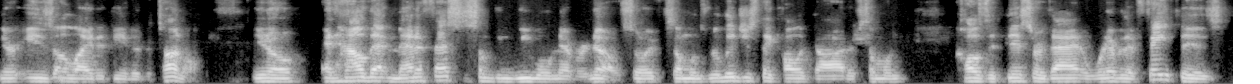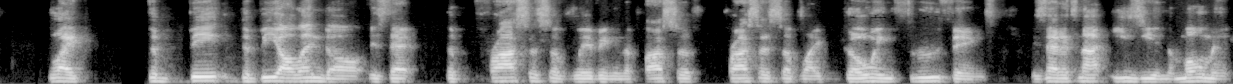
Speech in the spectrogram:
there is a light at the end of the tunnel you know, and how that manifests is something we will never know. So if someone's religious, they call it God. If someone calls it this or that, or whatever their faith is, like the be the be all end all is that the process of living and the process process of like going through things is that it's not easy in the moment,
